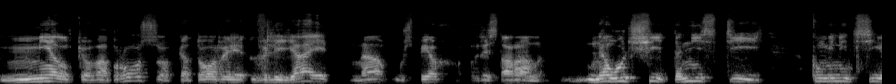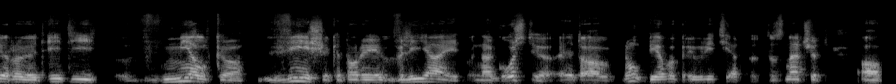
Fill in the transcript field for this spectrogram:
мелкого вопроса, который влияет на успех ресторана. Научить, донести, коммуницировать эти мелко вещи, которые влияют на гостя, это ну, первый приоритет. Это значит, а,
